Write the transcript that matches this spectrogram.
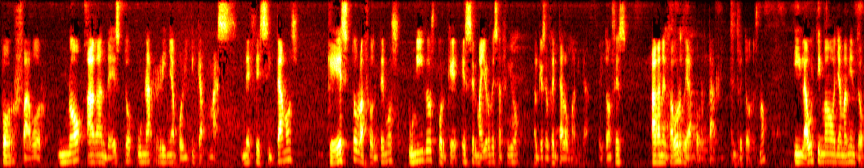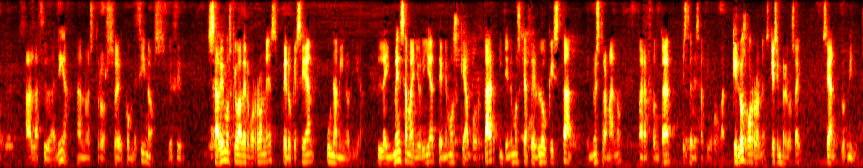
Por favor, no hagan de esto una riña política más. Necesitamos que esto lo afrontemos unidos porque es el mayor desafío al que se enfrenta la humanidad. Entonces, hagan el favor de aportar entre todos. ¿no? Y la último llamamiento a la ciudadanía, a nuestros eh, convecinos. Es decir, sabemos que va a haber gorrones, pero que sean una minoría la inmensa mayoría tenemos que aportar y tenemos que hacer lo que está en nuestra mano para afrontar este desafío global. Que los gorrones, que siempre los hay, sean los mínimos.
